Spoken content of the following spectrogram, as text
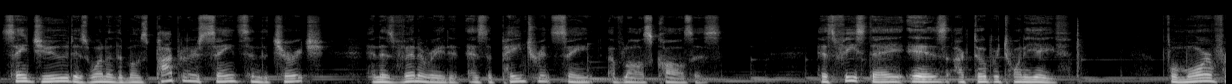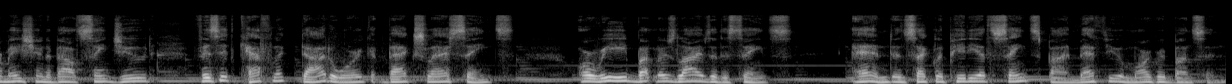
St. Jude is one of the most popular saints in the church and is venerated as the patron saint of lost causes. His feast day is October 28th. For more information about St. Jude, visit catholic.org backslash saints or read Butler's Lives of the Saints and Encyclopedia of Saints by Matthew and Margaret Bunson.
